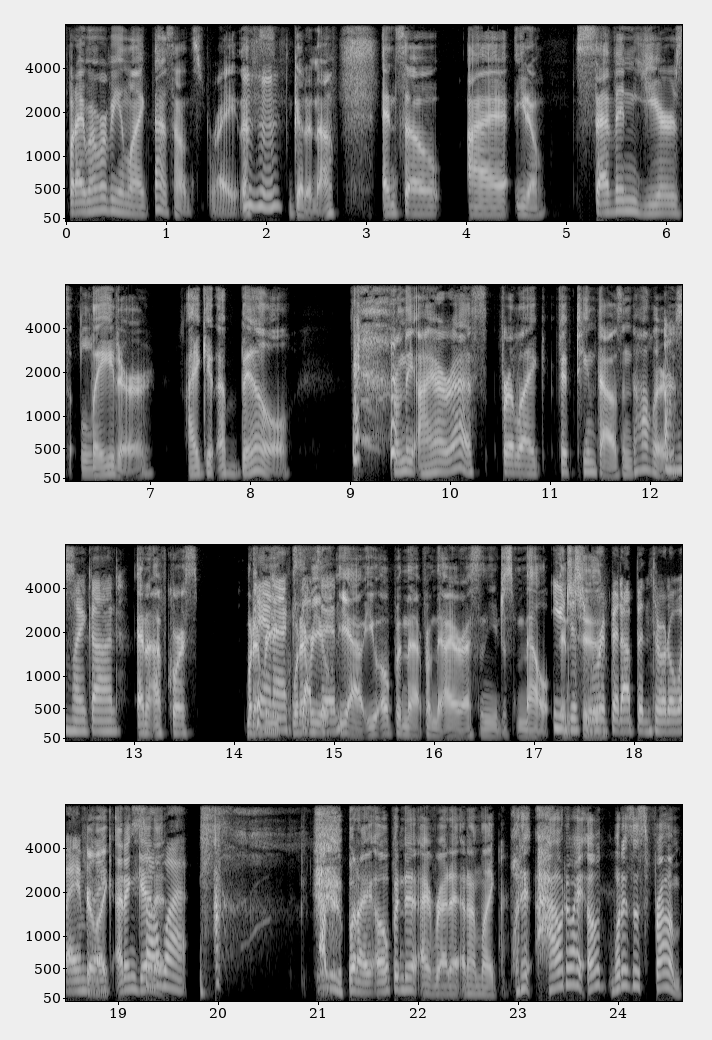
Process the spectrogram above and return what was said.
But I remember being like, that sounds right. That's Mhm. good enough. And so I, you know, seven years later, I get a bill from the IRS for like $15,000. Oh my God. And of course, whatever, you, whatever you, yeah, you open that from the IRS and you just melt. You into, just rip it up and throw it away and You're be like, "I didn't get it. so it." what? But I opened it, I read it, and I'm like, what? it- How do I? Oh, what is this from?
